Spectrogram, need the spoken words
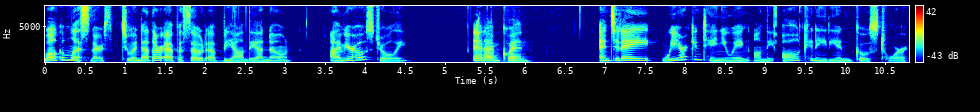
Welcome, listeners, to another episode of Beyond the Unknown. I'm your host, Jolie. And I'm Quinn. And today we are continuing on the all Canadian ghost tour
